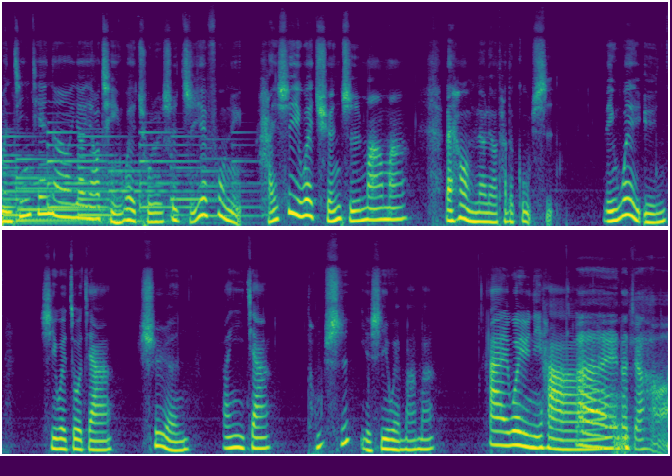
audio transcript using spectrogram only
们今天呢，要邀请一位除了是职业妇女，还是一位全职妈妈，来和我们聊聊她的故事。林蔚云是一位作家、诗人。翻译家，同时也是一位妈妈。嗨，蔚云你好。嗨，大家好。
